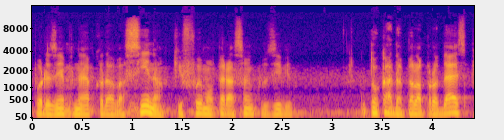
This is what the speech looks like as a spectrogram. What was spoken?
por exemplo, na época da vacina, que foi uma operação, inclusive, tocada pela Prodesp,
